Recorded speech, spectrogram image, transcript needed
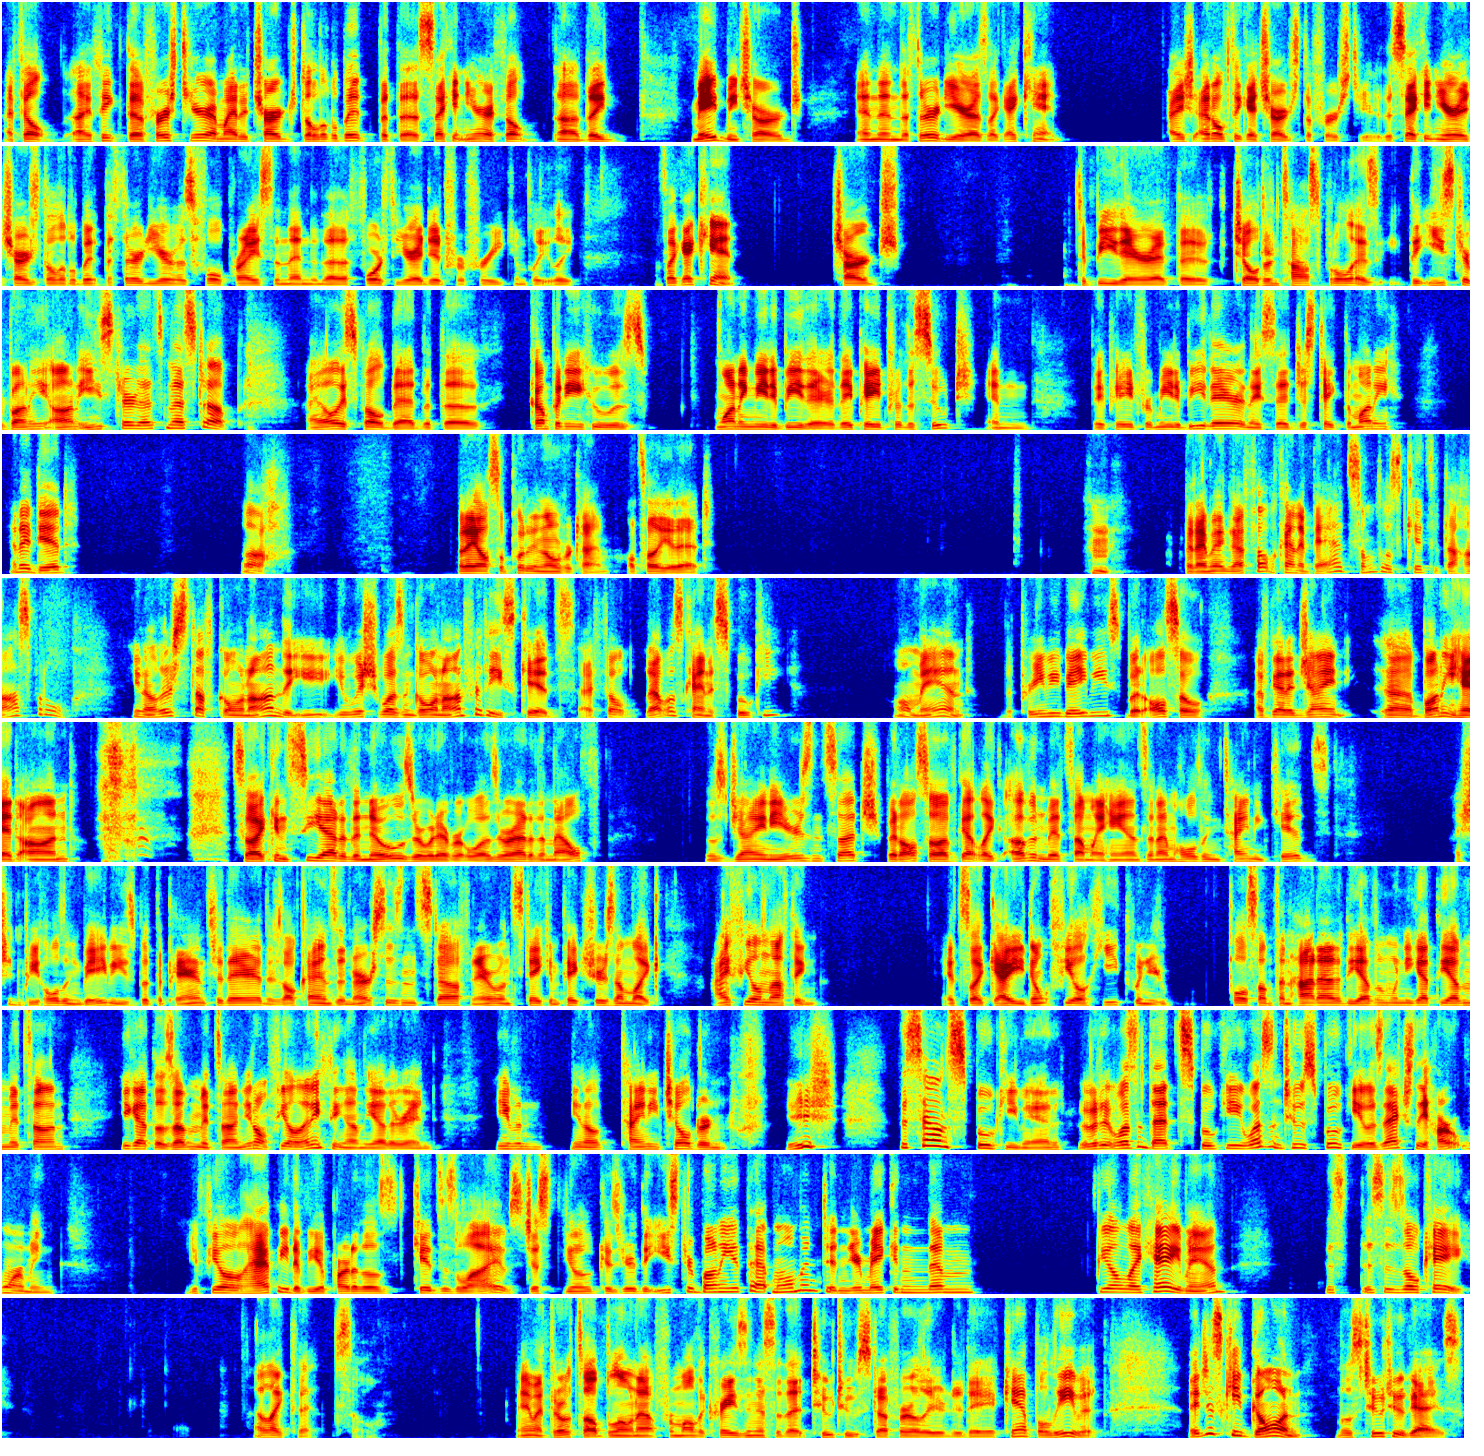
I felt. I think the first year I might have charged a little bit, but the second year I felt uh, they made me charge, and then the third year I was like, I can't I, I don't think I charged the first year. The second year I charged a little bit. The third year was full price, and then the fourth year I did for free completely. It's like I can't charge to be there at the children's hospital as the Easter bunny on Easter. That's messed up. I always felt bad, but the company who was wanting me to be there, they paid for the suit and they paid for me to be there, and they said just take the money, and I did. Ugh. But I also put in overtime. I'll tell you that. Hmm. But I mean, I felt kind of bad. Some of those kids at the hospital, you know, there's stuff going on that you you wish wasn't going on for these kids. I felt that was kind of spooky. Oh man, the preemie babies, but also I've got a giant uh, bunny head on, so I can see out of the nose or whatever it was, or out of the mouth, those giant ears and such. But also I've got like oven mitts on my hands, and I'm holding tiny kids. I shouldn't be holding babies, but the parents are there. There's all kinds of nurses and stuff, and everyone's taking pictures. I'm like, I feel nothing. It's like how you don't feel heat when you pull something hot out of the oven when you got the oven mitts on. You got those oven mitts on, you don't feel anything on the other end. Even, you know, tiny children. This sounds spooky, man. But it wasn't that spooky. It wasn't too spooky. It was actually heartwarming. You feel happy to be a part of those kids' lives just, you know, because you're the Easter bunny at that moment and you're making them feel like, hey man, this this is okay. I liked that. So Man, my throat's all blown out from all the craziness of that tutu stuff earlier today. I can't believe it. They just keep going, those tutu guys.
